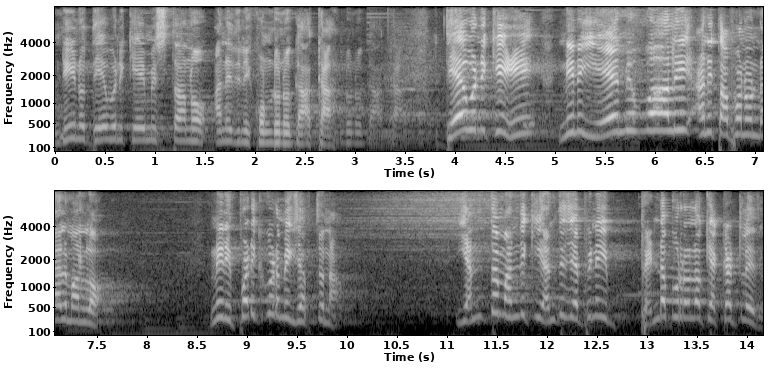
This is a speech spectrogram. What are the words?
నేను దేవునికి ఏమిస్తానో అనేది నీకుండును కాక కాక దేవునికి నేను ఏమివ్వాలి అని తపన ఉండాలి మనలో. నేను ఇప్పటికి కూడా మీకు చెప్తున్నా. ఎంతమందికి ఎంత చెప్పినా ఈ పెండ బుర్రలోకి ఎక్కట్లేదు.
